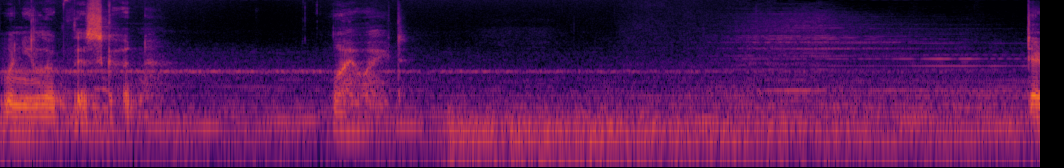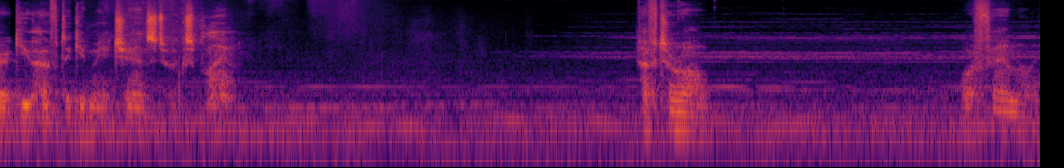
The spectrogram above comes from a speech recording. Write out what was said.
when you look this good, why wait? Derek, you have to give me a chance to explain. After all, we're family.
